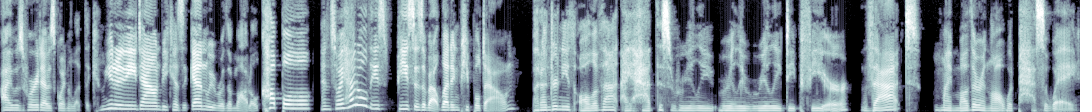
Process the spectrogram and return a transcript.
I was worried I was going to let the community down because, again, we were the model couple. And so I had all these pieces about letting people down. But underneath all of that, I had this really, really, really deep fear that my mother in law would pass away.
